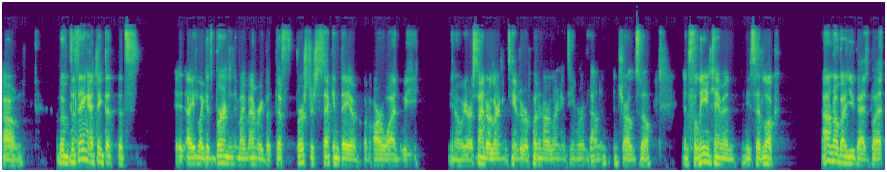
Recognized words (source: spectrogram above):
Um, the the thing I think that that's it, I like it's burned into my memory. But the first or second day of of R one, we, you know, we were assigned our learning teams. We were put in our learning team room down in, in Charlottesville, and Falin came in and he said, "Look, I don't know about you guys, but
